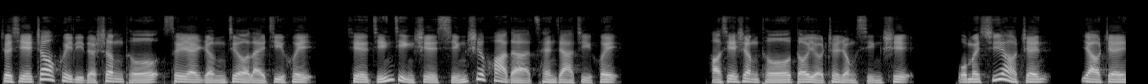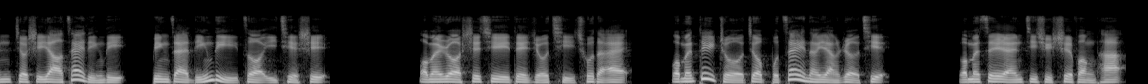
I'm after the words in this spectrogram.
这些召会里的圣徒虽然仍旧来聚会，却仅仅是形式化的参加聚会。好些圣徒都有这种形式。我们需要真，要真就是要在灵里，并在灵里做一切事。我们若失去对主起初的爱，我们对主就不再那样热切。我们虽然继续侍奉他，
